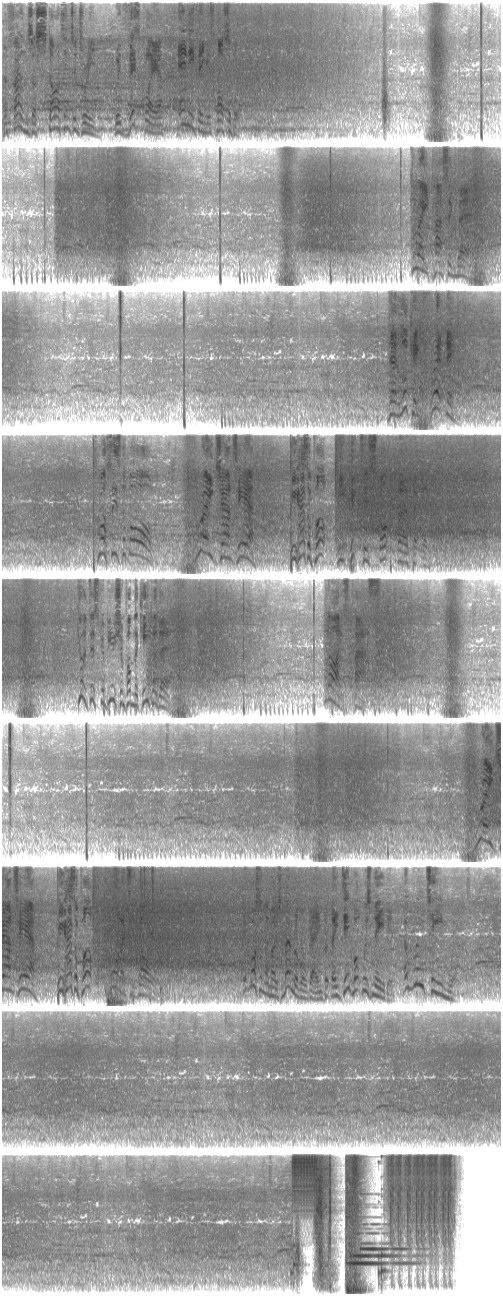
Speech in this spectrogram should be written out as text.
The fans are starting to dream. With this player, anything is possible. Great passing there. They're looking threatening. Crosses the ball. Great chance here. He has a pop. He picked his spot perfectly. Good distribution from the keeper there. Nice pass. Great chance here. He has a pop. Quality goal. It wasn't the most memorable game, but they did what was needed. A routine win. you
